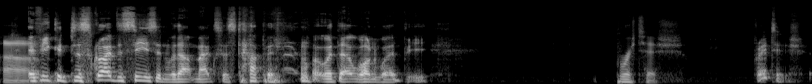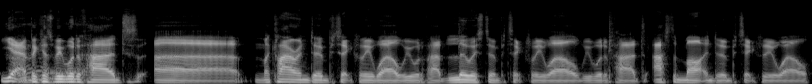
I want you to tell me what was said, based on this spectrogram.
Um, if you could describe the season without Max Verstappen, what would that one word be? British. British. Yeah, because we would have Ah. had uh, McLaren doing particularly well. We would have had Lewis doing particularly well. We would have had Aston Martin doing particularly well.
